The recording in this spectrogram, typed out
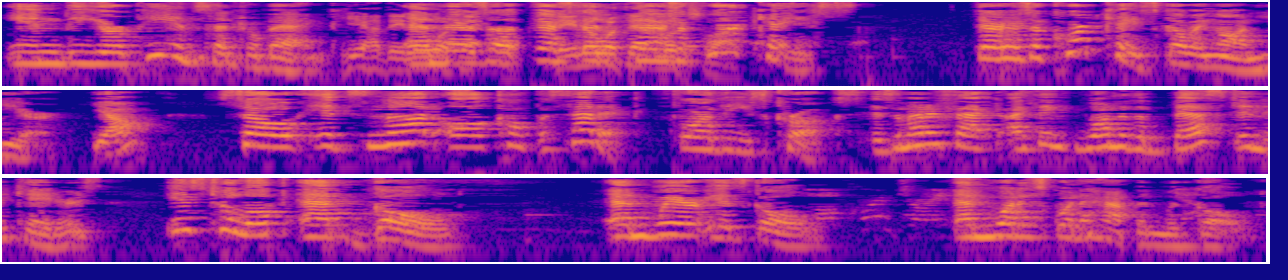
in the European central bank. Yeah, they know and what there's that- a there's a, there's a court like. case there is a court case going on here. Yeah. So it's not all copacetic for these crooks. As a matter of fact, I think one of the best indicators is to look at gold. And where is gold? And what is going to happen with gold?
